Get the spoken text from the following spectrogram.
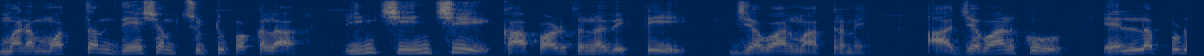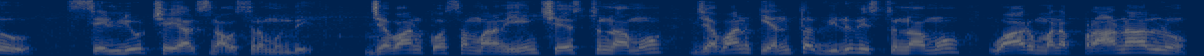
మన మొత్తం దేశం చుట్టుపక్కల ఇంచి ఇంచి కాపాడుతున్న వ్యక్తి జవాన్ మాత్రమే. ఆ జవాన్కు ఎల్లప్పుడూ సెల్యూట్ చేయాల్సిన అవసరం ఉంది. జవాన్ కోసం మనం ఏం చేస్తున్నామో? జవాన్కి ఎంత విలువ ఇస్తున్నామో వారు మన ప్రాణాలను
